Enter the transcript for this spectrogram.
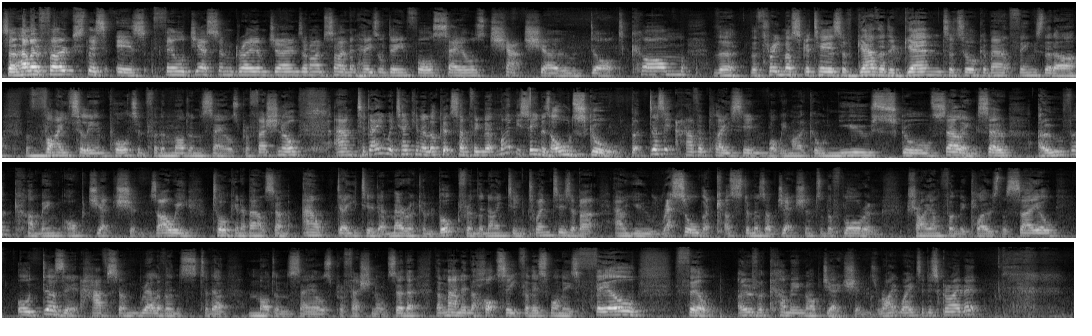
So, hello, folks. This is Phil Jesson, Graham Jones, and I'm Simon Hazeldine for SalesChatShow.com. The, the three musketeers have gathered again to talk about things that are vitally important for the modern sales professional. And today we're taking a look at something that might be seen as old school, but does it have a place in what we might call new school selling? So, overcoming objections? Are we talking about some outdated American book from the 1920s about how you wrestle the customer's objection to the floor and triumphantly close the sale? Or does it have some relevance to the modern sales professional? So, the, the man in the hot seat for this one is Phil. Phil, overcoming objections. Right way to describe it?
